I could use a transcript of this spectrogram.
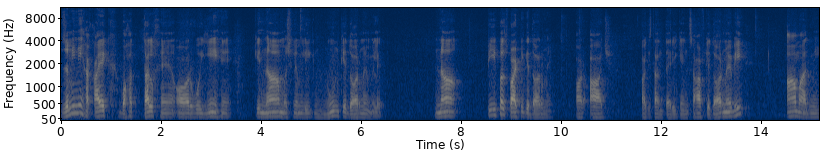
زمینی حقائق بہت تلخ ہیں اور وہ یہ ہیں کہ نہ مسلم لیگ نون کے دور میں ملے، نہ پیپلز پارٹی کے دور میں اور آج پاکستان تحریک انصاف کے دور میں بھی عام آدمی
